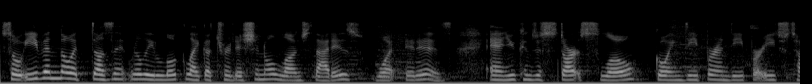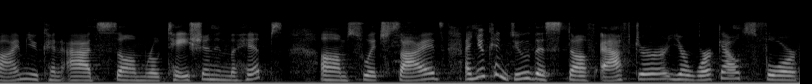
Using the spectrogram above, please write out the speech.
So even though it doesn't really look like a traditional lunge, that is what it is. And you can just start slow, going deeper and deeper each time. You can add some rotation in the hips, um, switch sides, and you can do this stuff after your workouts for,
